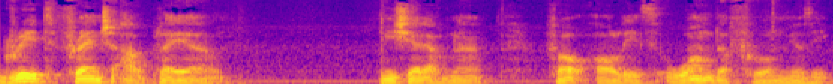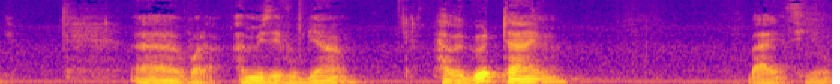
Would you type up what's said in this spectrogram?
great French art player Michel Herblin for all his wonderful music. Uh, voilà, amusez-vous bien. Have a good time. Bye, see you.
